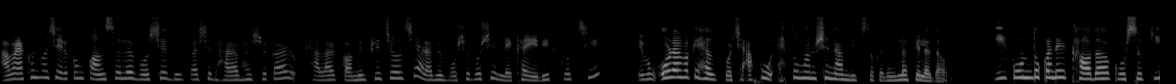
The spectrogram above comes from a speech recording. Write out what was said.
আমার এখন হচ্ছে এরকম কনসোলে বসে দুই পাশে ধারাভাষ্যকার খেলার কমেন্ট্রি চলছে আর আমি বসে বসে লেখা এডিট করছি এবং ওরা আমাকে হেল্প করছে। আপু এত মানুষের নাম লিখছো কেন? এগুলো ফেলে দাও। এই কোন দোকানে খাওয়া দাওয়া করছ? কি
